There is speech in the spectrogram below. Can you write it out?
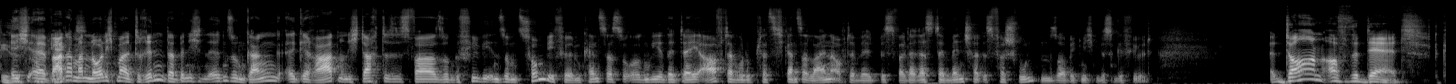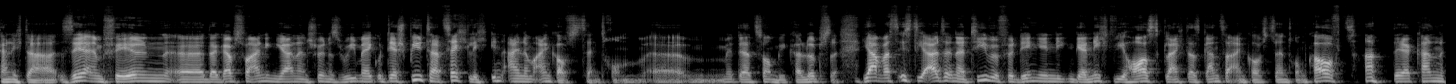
ich äh, war da mal neulich mal drin, da bin ich in irgendeinen so Gang äh, geraten und ich dachte, das war so ein Gefühl wie in so einem Zombie-Film. Kennst du das so irgendwie The Day After, wo du plötzlich ganz alleine auf der Welt bist, weil der Rest der Menschheit ist verschwunden. So habe ich mich ein bisschen gefühlt. Dawn of the Dead kann ich da sehr empfehlen. Äh, da gab es vor einigen Jahren ein schönes Remake und der spielt tatsächlich in einem Einkaufszentrum äh, mit der Zombie-Kalypse. Ja, was ist die Alternative für denjenigen, der nicht wie Horst gleich das ganze Einkaufszentrum kauft? Der kann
